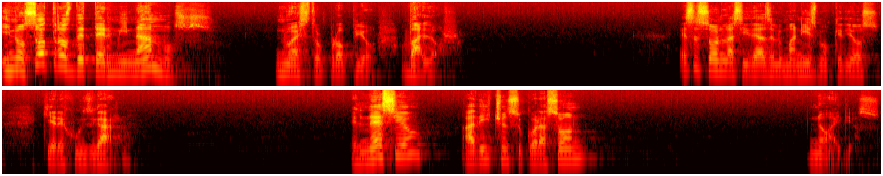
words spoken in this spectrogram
Y nosotros determinamos nuestro propio valor. Esas son las ideas del humanismo que Dios quiere juzgar. El necio ha dicho en su corazón, no hay Dios.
